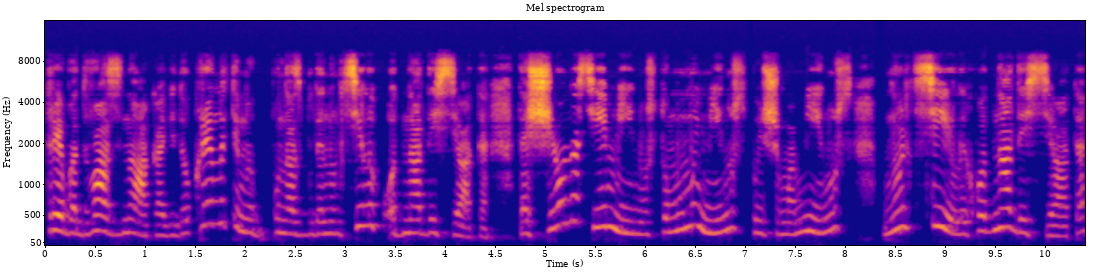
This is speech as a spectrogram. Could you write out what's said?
Треба два знака відокремити, ми, у нас буде 0,1. Та ще у нас є мінус, тому ми мінус пишемо. Мінус 0,1.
